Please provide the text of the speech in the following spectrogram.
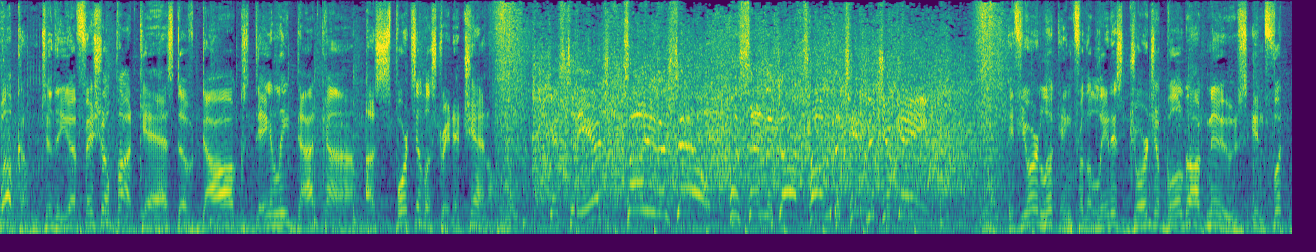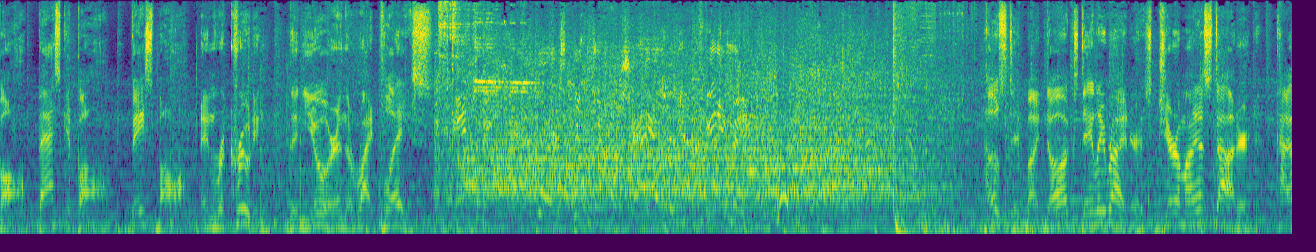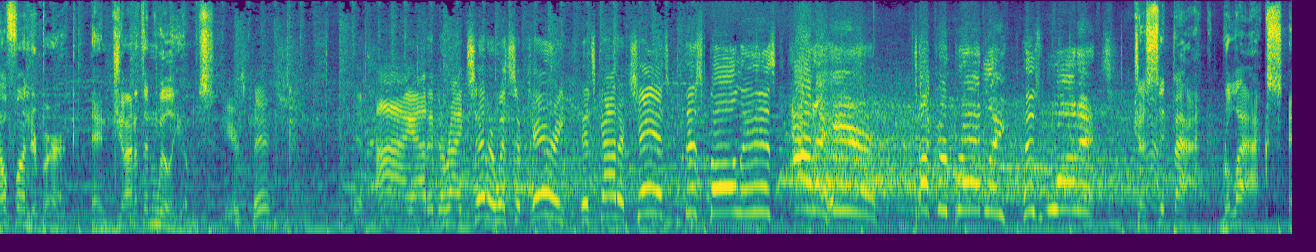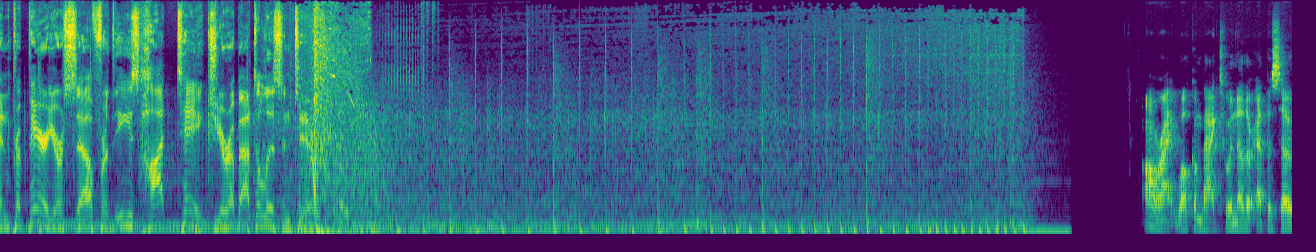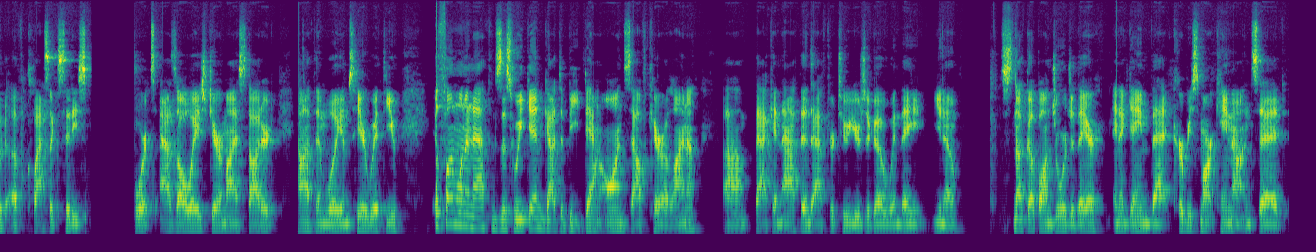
Welcome to the official podcast of DawgsDaily.com, a Sports Illustrated channel. Gets to the edge. Sony Michel will send the Dogs home to the championship game. If you're looking for the latest Georgia Bulldog news in football, basketball, baseball, and recruiting, then you're in the right place. Anthony Edwards hit the jam. Hosted by Dawgs Daily writers Jeremiah Stoddard, Kyle Funderburk, and Jonathan Williams. Here's a pitch. Hit high out into right center with some carry. It's got a chance. This ball is out of here. Tucker Bradley has won it. Just sit back, relax, and prepare yourself for these hot takes you're about to listen to. All right, welcome back to another episode of Classic City Sports. As always, Jeremiah Stoddard, Jonathan Williams here with you. It was a fun one in Athens this weekend. Got to beat down on South Carolina um, back in Athens after two years ago when they, you know, snuck up on Georgia there in a game that Kirby Smart came out and said,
